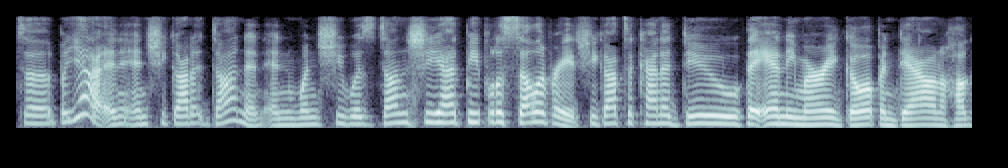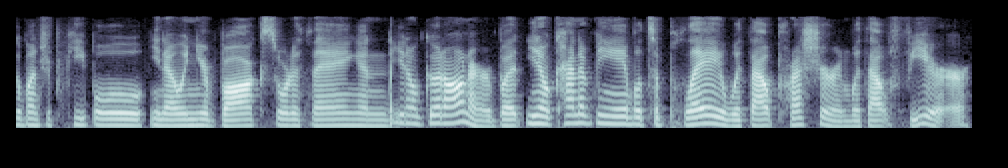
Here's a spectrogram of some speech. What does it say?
So, but yeah, and, and she got it done. And, and when she was done, she had people to celebrate. She got to kind of do the Andy Murray go up and down, hug a bunch of people, you know, in your box sort of thing. And, you know, good on her. But, you know, kind of being able to play without pressure and without fear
